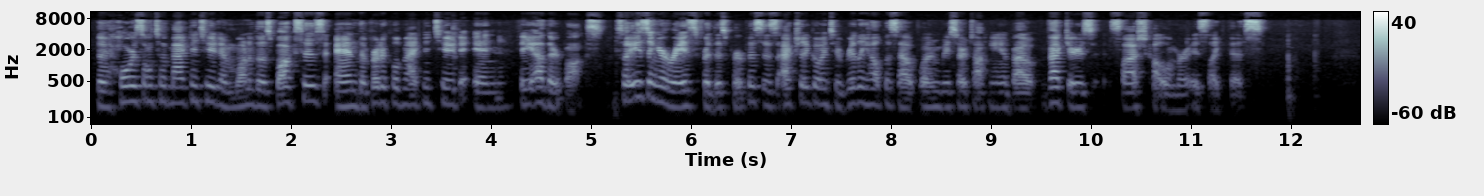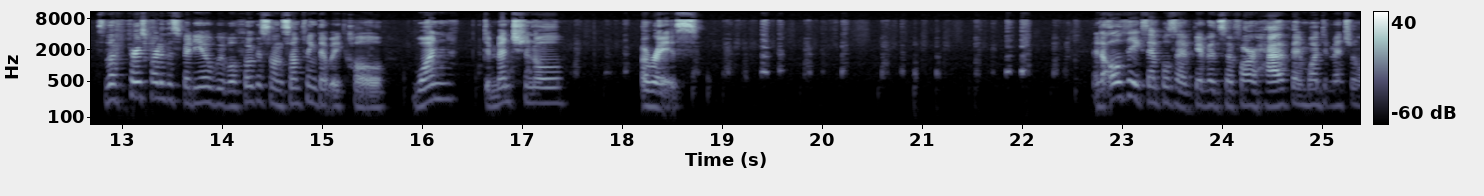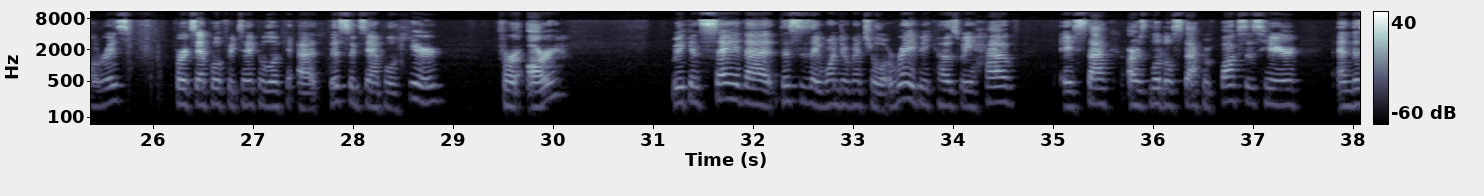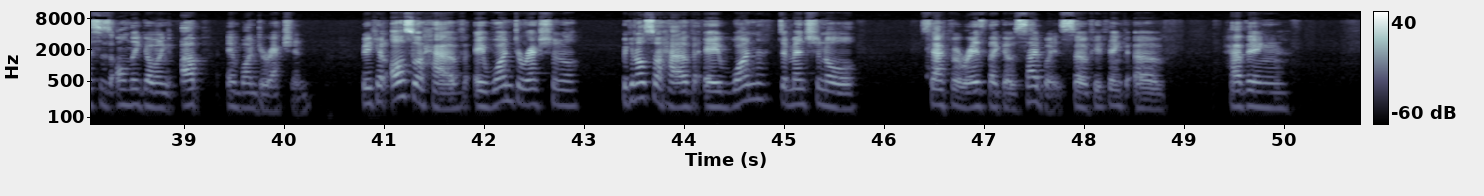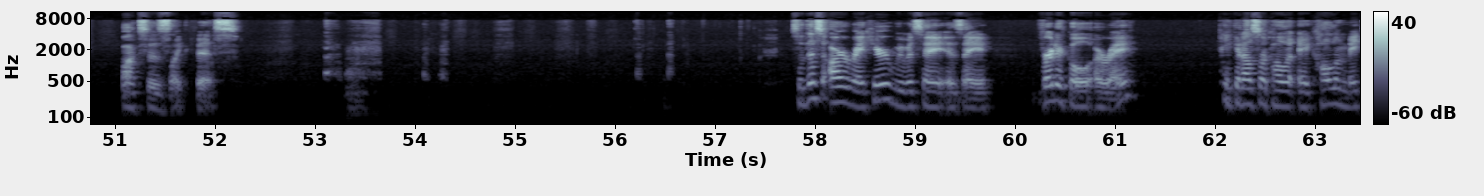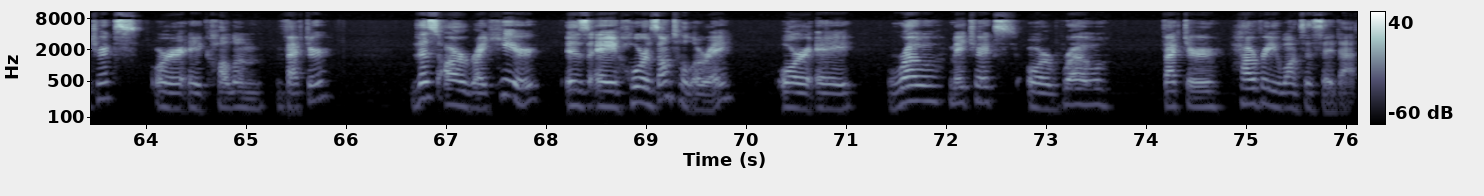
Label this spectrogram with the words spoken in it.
the horizontal magnitude in one of those boxes and the vertical magnitude in the other box. So using arrays for this purpose is actually going to really help us out when we start talking about vectors slash column arrays like this. So the first part of this video, we will focus on something that we call one-dimensional arrays. And all of the examples I've given so far have been one-dimensional arrays. For example, if we take a look at this example here, for R, we can say that this is a one-dimensional array because we have a stack, our little stack of boxes here, and this is only going up in one direction. We can also have a one-directional, we can also have a one-dimensional stack of arrays that goes sideways. So if you think of having boxes like this. So this R right here, we would say is a vertical array. You could also call it a column matrix or a column vector. This R right here is a horizontal array or a row matrix or row vector, however you want to say that.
